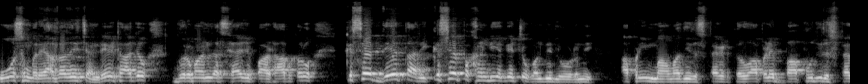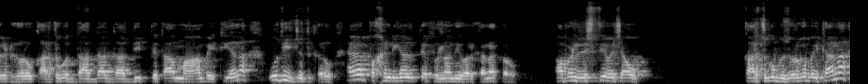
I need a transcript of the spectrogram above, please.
ਉਸ ਮਰਿਆਦਾ ਦੇ ਝੰਡੇ ਉਠਾ ਜਾਓ, ਗੁਰਬਾਣੀ ਦਾ ਸਹਿਜ ਪਾਠ ਆਪ ਕਰੋ। ਕਿਸੇ ਦੇਹਧਾਰੀ, ਕਿਸੇ ਪਖੰਡੀ ਅੱਗੇ ਝੁਕਣ ਦੀ ਲੋੜ ਨਹੀਂ। ਆਪਣੀ ਮਾਵਾਂ ਦੀ ਰਿਸਪੈਕਟ ਕਰੋ, ਆਪਣੇ ਬਾਪੂ ਦੀ ਰਿਸਪੈਕਟ ਕਰੋ, ਘਰ 'ਚ ਕੋਈ ਦਾਦਾ, ਦਾਦੀ, ਪਿਤਾ, ਮਾਂ ਬੈਠੀ ਹੈ ਨਾ, ਉਹਦੀ ਇੱਜ਼ਤ ਕਰੋ। ਐਵੇਂ ਪਖੰਡੀਆਂ ਦੇ ਉੱਤੇ ਫੁੱਲਾਂ ਦੀ ਵਰਖਾ ਨਾ ਕਰੋ। ਆਪਣੇ ਰਿਸ਼ਤੇ ਬਚਾਓ। ਘਰ 'ਚ ਕੋਈ ਬਜ਼ੁਰਗ ਬੈਠਾ ਨਾ,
